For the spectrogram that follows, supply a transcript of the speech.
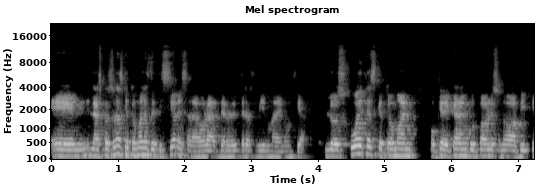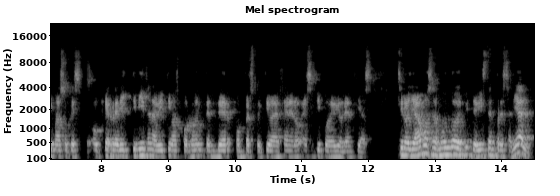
las personas que toman las decisiones a la hora de, recibir una denuncia, los jueces que toman o que declaran culpables o no a víctimas o que, o que revictimizan a víctimas por no entender con perspectiva de género ese tipo de violencias. Si lo llevamos al mundo de, vista empresarial,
